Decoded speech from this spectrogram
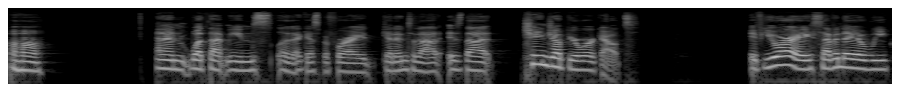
Uh-huh. And what that means, I guess, before I get into that, is that change up your workouts. If you are a seven day a week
